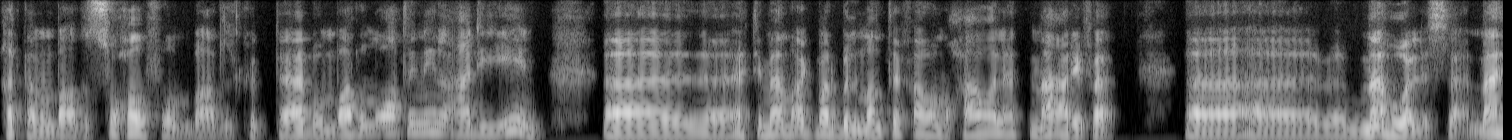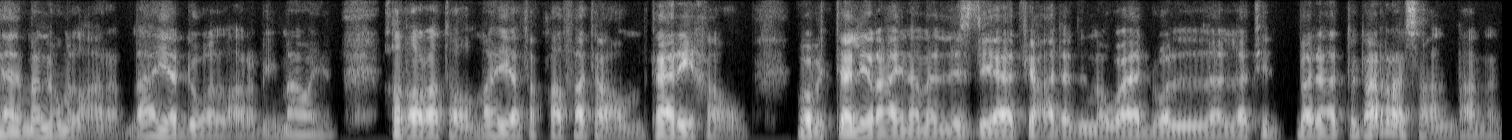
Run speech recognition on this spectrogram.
حتى من بعض الصحف ومن بعض الكتاب ومن بعض المواطنين العاديين. آه، اهتمام أكبر بالمنطقة ومحاولة معرفة آه، ما هو الإسلام؟ ما هي من هم العرب؟ ما هي الدول العربية؟ ما هي حضاراتهم ما هي ثقافتهم؟ تاريخهم؟ وبالتالي رأينا من الازدياد في عدد المواد والتي بدأت تدرس عن عن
